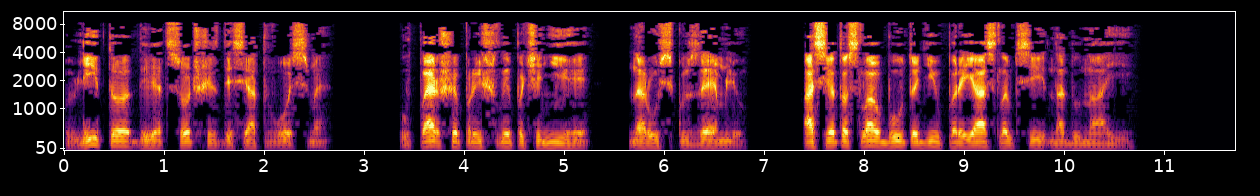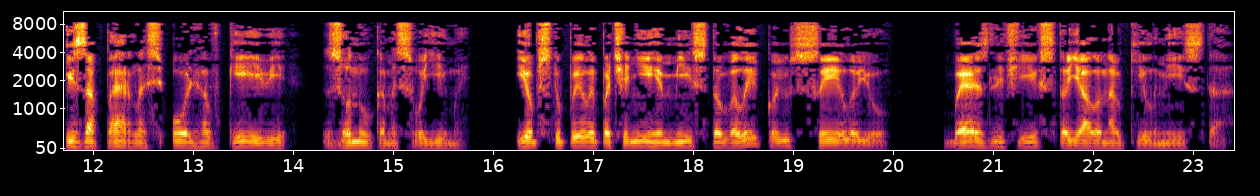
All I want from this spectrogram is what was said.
В літо 968 вперше прийшли печеніги на руську землю, а Святослав був тоді в Переяславці на Дунаї. І заперлась Ольга в Києві з онуками своїми, і обступили печеніги місто великою силою. Безліч їх стояло навкіл міста,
